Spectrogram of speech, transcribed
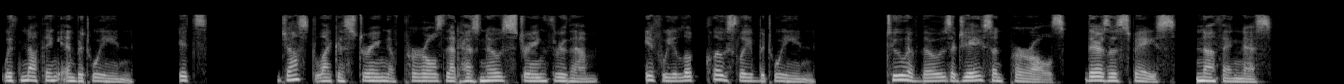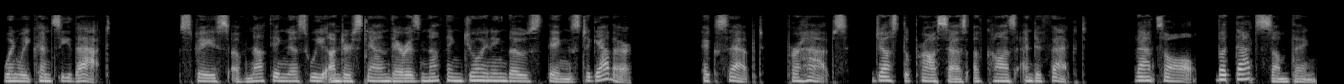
with nothing in between. It's just like a string of pearls that has no string through them. If we look closely between two of those adjacent pearls, there's a space, nothingness. When we can see that space of nothingness, we understand there is nothing joining those things together. Except, perhaps, just the process of cause and effect. That's all, but that's something.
